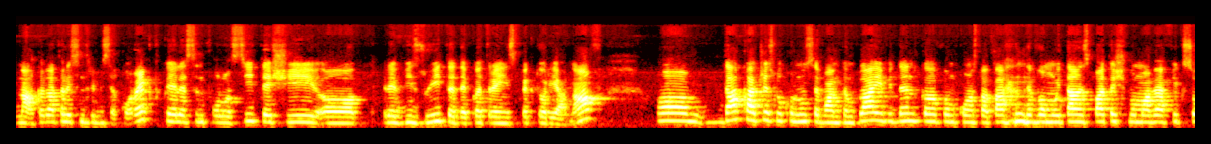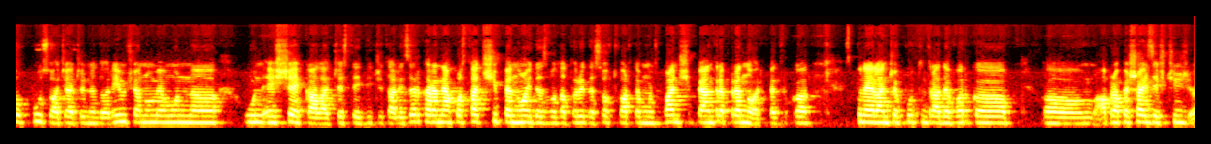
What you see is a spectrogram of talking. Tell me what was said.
na, că datele sunt trimise corect, că ele sunt folosite și revizuite de către inspectorii ANAF. Um, dacă acest lucru nu se va întâmpla, evident că vom constata, ne vom uita în spate și vom avea fix opusul a ceea ce ne dorim, și anume un, uh, un eșec al acestei digitalizări, care ne-a costat și pe noi, dezvoltatorii de soft, foarte mulți bani și pe antreprenori. Pentru că spuneai la început, într-adevăr, că uh, aproape 65 uh,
